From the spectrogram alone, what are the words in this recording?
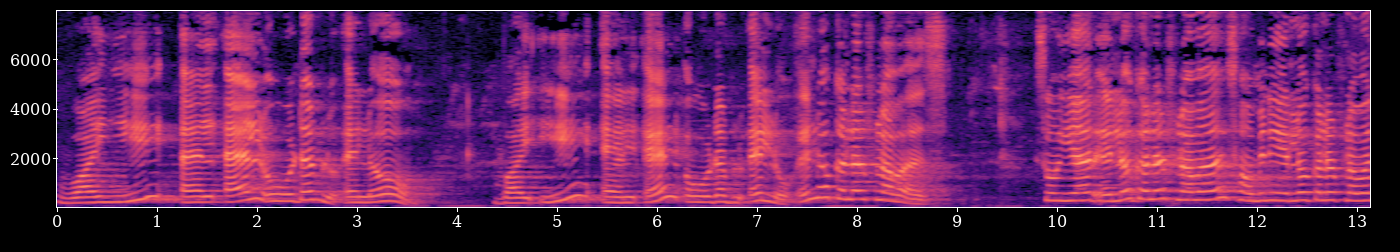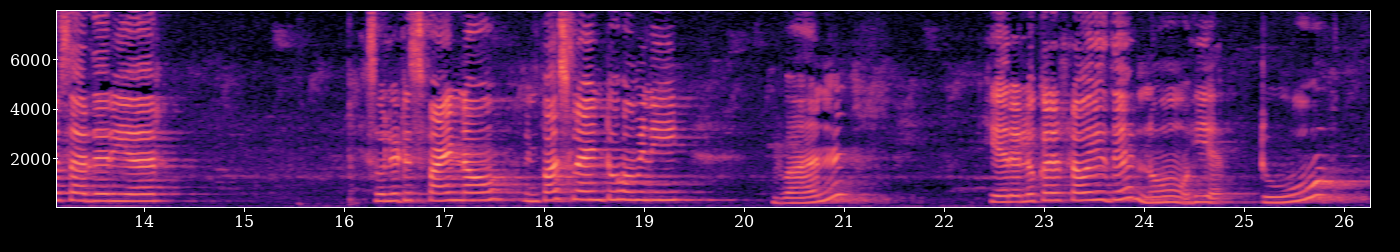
Y e l l o w yellow. Y e l l o w yellow. Yellow color flowers. So here yellow color flowers, how many yellow color flowers are there here? So let us find now in first line to how many? One. Here yellow color flower is there? No. Here. Two.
